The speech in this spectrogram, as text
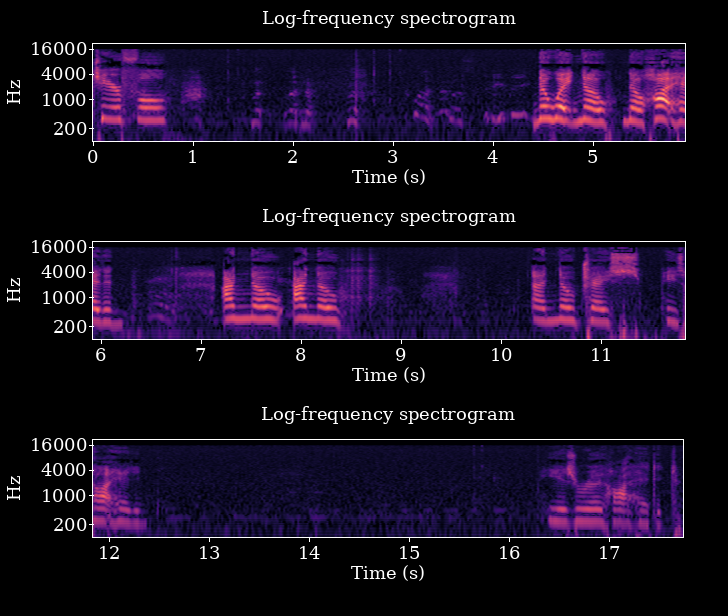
cheerful. No wait, no, no, hot headed. I know I know I no Chase. He's hot headed. He is really hot headed.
